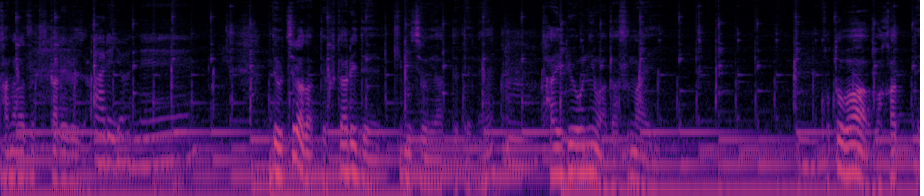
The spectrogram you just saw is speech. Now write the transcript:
さ必ず聞かれるじゃん。あるよね。でうちらだって2人でキムチをやっててねうん。大量には出せないうんことは分かってう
